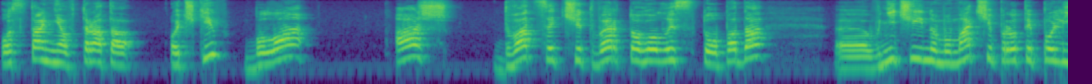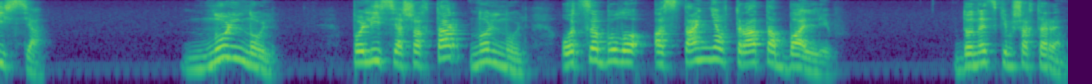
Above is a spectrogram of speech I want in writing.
Остання втрата очків була аж 24 листопада е, в нічийному матчі проти Полісся. 0-0. Полісся Шахтар 0-0. Оце було остання втрата балів Донецьким Шахтарем.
